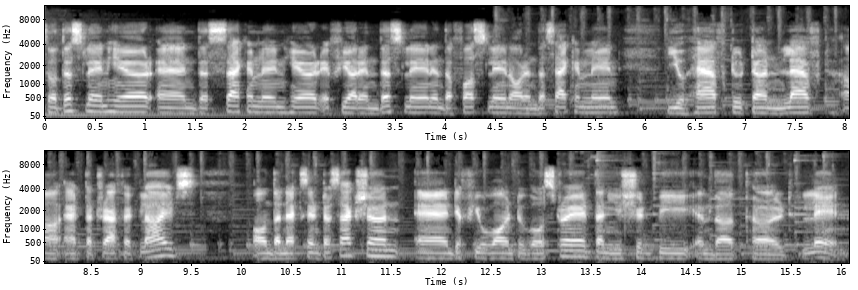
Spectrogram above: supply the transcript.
So this lane here and the second lane here if you are in this lane in the first lane or in the second lane you have to turn left uh, at the traffic lights on the next intersection. And if you want to go straight then you should be in the third lane.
